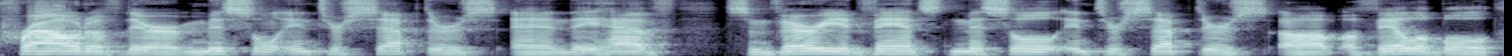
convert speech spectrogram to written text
proud of their missile interceptors, and they have some very advanced missile interceptors uh, available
